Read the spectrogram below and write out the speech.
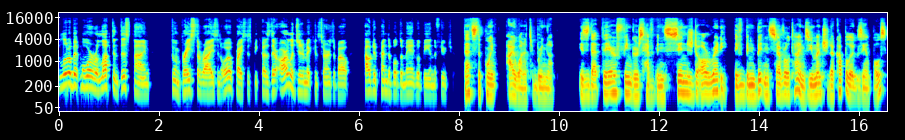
a little bit more reluctant this time to embrace the rise in oil prices because there are legitimate concerns about how dependable demand will be in the future That's the point I wanted to bring up is that their fingers have been singed already. They've been bitten several times. You mentioned a couple of examples.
